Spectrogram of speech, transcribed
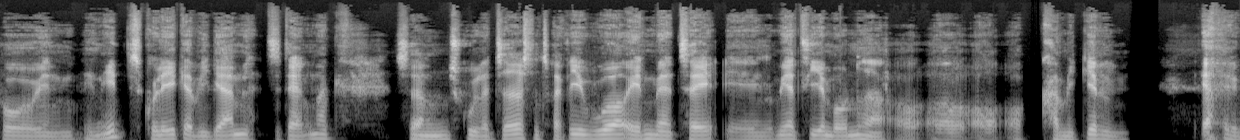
på en, en indisk kollega, vi gerne ville til Danmark, som skulle have taget os en 3-4 uger og ende med at tage øh, mere end fire måneder og, og, og, og komme igennem, ja. øh,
